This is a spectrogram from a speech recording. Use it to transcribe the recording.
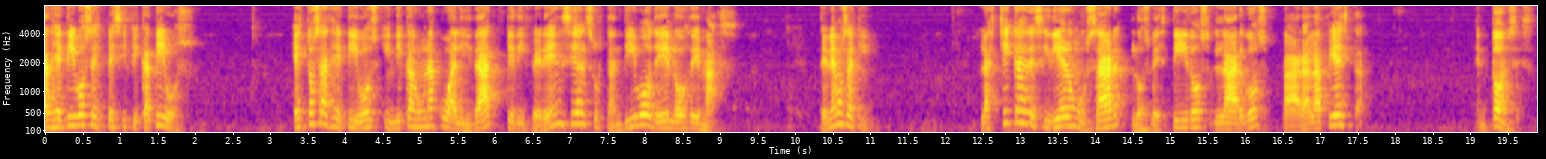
Adjetivos especificativos. Estos adjetivos indican una cualidad que diferencia el sustantivo de los demás. Tenemos aquí. Las chicas decidieron usar los vestidos largos para la fiesta. Entonces,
